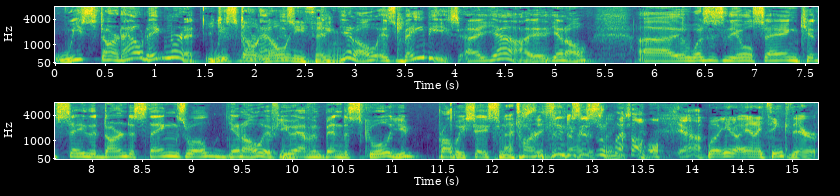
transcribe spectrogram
we start out ignorant. You We just don't know as- anything. You know, as babies. Uh, yeah, you know, uh, this the old saying? Kids say the darndest things. Well, you know, if you haven't been to school, you'd probably say some darn things as well. too. Yeah. Well, you know, and I think there,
